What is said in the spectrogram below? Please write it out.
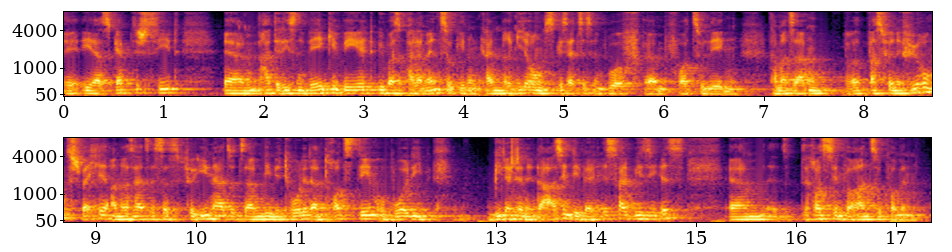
eher skeptisch sieht, ähm, hat er diesen Weg gewählt, übers Parlament zu gehen und keinen Regierungsgesetzesentwurf ähm, vorzulegen. Kann man sagen, was für eine Führungsschwäche. Andererseits ist das für ihn halt sozusagen die Methode dann trotzdem, obwohl die Widerstände da sind, die Welt ist halt, wie sie ist, ähm, trotzdem voranzukommen.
